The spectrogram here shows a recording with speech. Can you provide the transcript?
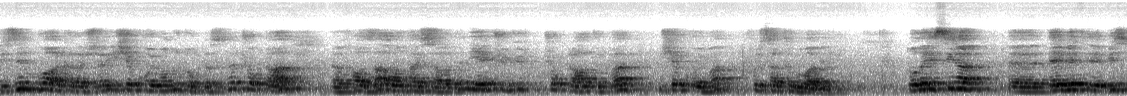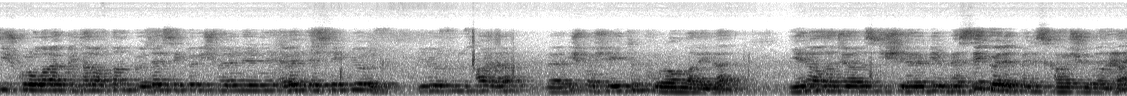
bizim bu arkadaşları işe koymamız noktasında çok daha e, fazla avantaj sağladı. Niye? Çünkü çok rahatlıkla işe koyma fırsatı bulabilir. Dolayısıyla e, devlet, e, biz işkur olarak bir taraftan özel sektör işverenlerini evet destekliyoruz. Biliyorsunuz hala işbaşı eğitim programlarıyla yeni alacağınız kişilere bir meslek öğretmeniz karşılığında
